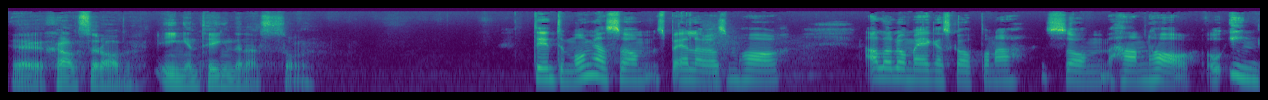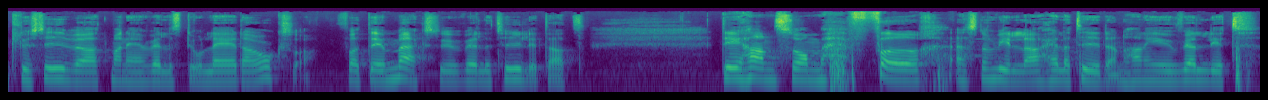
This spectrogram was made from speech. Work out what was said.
eh, chanser av ingenting den här säsongen. Det är inte många som spelare som har alla de egenskaperna som han har. Och inklusive att man är en väldigt stor ledare också. För att det märks ju väldigt tydligt att det är han som för Aston Villa hela tiden. Han är ju väldigt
